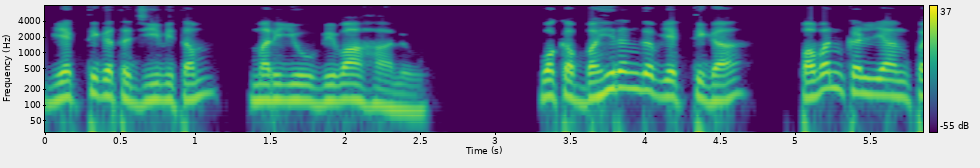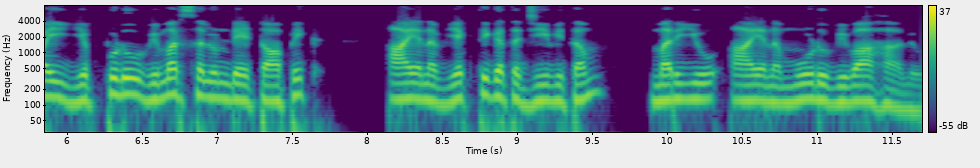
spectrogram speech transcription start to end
వ్యక్తిగత జీవితం మరియు వివాహాలు. ఒక బహిరంగ వ్యక్తిగా పవన్ కళ్యాణ్పై ఎప్పుడూ విమర్శలుండే టాపిక్ ఆయన వ్యక్తిగత జీవితం మరియు ఆయన మూడు వివాహాలు.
